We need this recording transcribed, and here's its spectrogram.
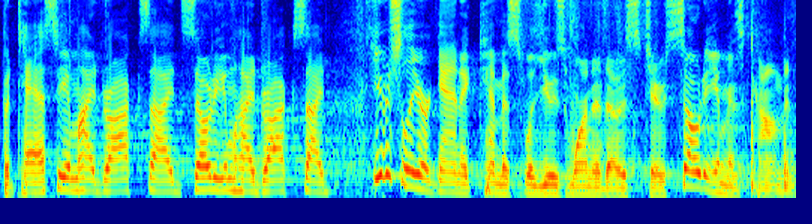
Potassium hydroxide, sodium hydroxide. Usually organic chemists will use one of those two. Sodium is common.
